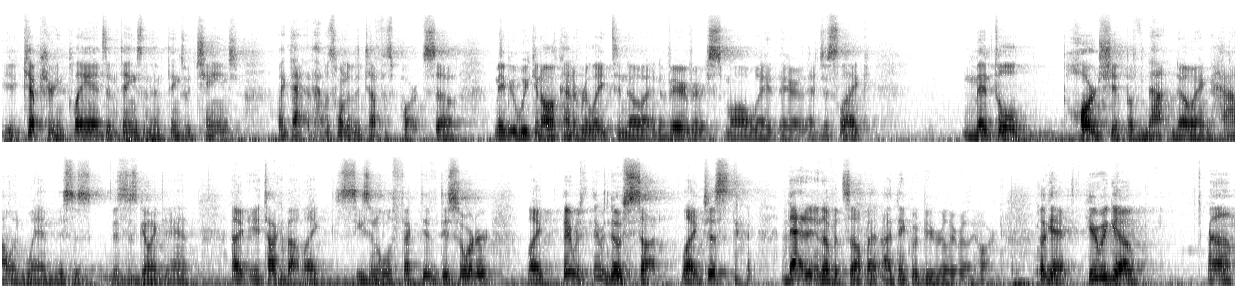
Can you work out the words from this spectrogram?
you kept hearing plans and things, and then things would change. Like that, that was one of the toughest parts. So maybe we can all kind of relate to Noah in a very, very small way there. That just like mental hardship of not knowing how and when this is this is going to end. Uh, you talk about like seasonal affective disorder. Like there was there was no sun. Like just that in and of itself, I, I think would be really really hard. Okay, here we go. Um,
